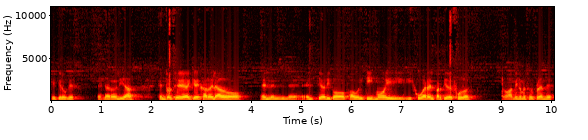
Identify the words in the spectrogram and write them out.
que creo que es, la realidad. Entonces hay que dejar de lado el, el, teórico favoritismo y, jugar el partido de fútbol. No, a mí no me sorprende.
